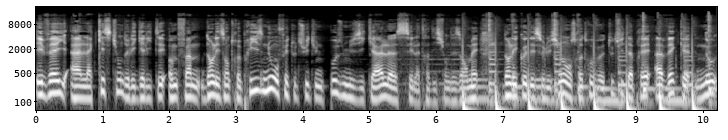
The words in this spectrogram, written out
éveil à la question de l'égalité homme-femme dans les entreprises. Nous on fait tout de suite une pause musicale, c'est la tradition désormais dans l'écho des solutions. On se retrouve tout de suite après avec nos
